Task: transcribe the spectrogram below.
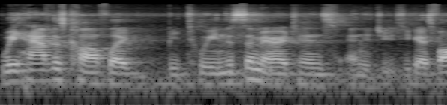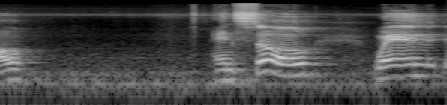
we have this conflict between the Samaritans and the Jews. You guys follow? And so when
